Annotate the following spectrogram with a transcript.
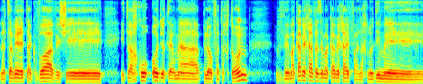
לצמרת הגבוהה ושיתרחקו עוד יותר מהפלייאוף התחתון. ומכבי חיפה זה מכבי חיפה, אנחנו יודעים אה,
